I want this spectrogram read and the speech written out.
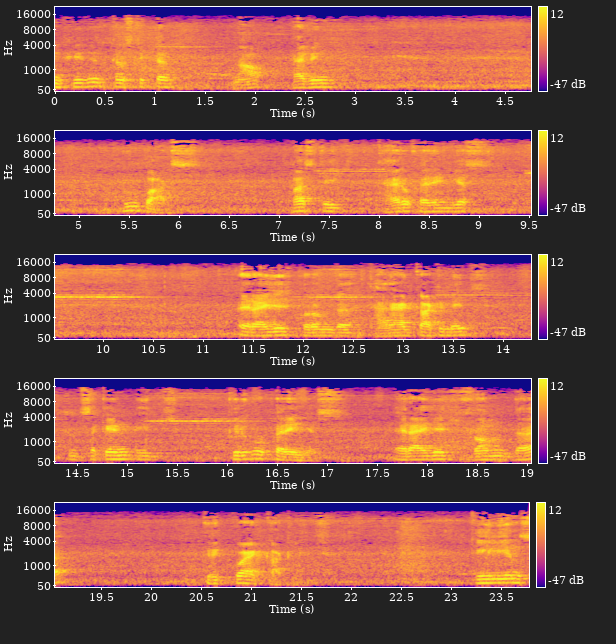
Inferior constrictor now having two parts. First is thyropharyngeus arises from the thyroid cartilage and second is cricopharyngeus arises from the cricoid cartilage. Killian's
